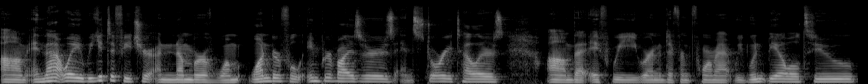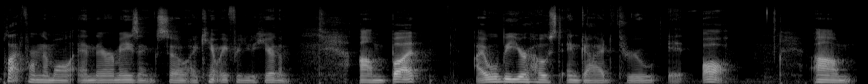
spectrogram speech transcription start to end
Um, and that way we get to feature a number of wonderful improvisers and storytellers um, that if we were in a different format we wouldn't be able to platform them all and they're amazing so i can't wait for you to hear them. Um, but i will be your host and guide through it all. Um,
